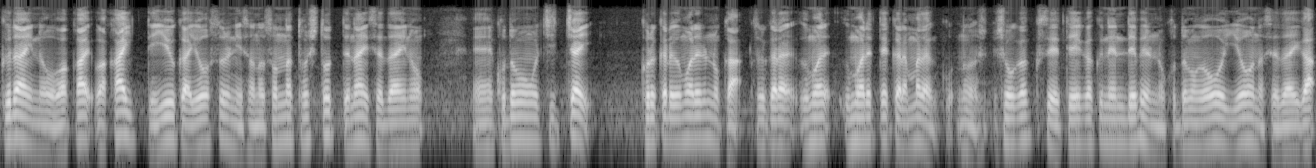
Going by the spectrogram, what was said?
ぐらいの若い、若いっていうか、要するにその、そんな年取ってない世代の、えー、子供もちっちゃい、これから生まれるのか、それから生まれ生まれてからまだの小学生低学年レベルの子供が多いような世代が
